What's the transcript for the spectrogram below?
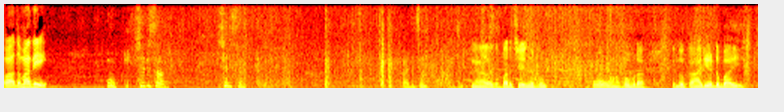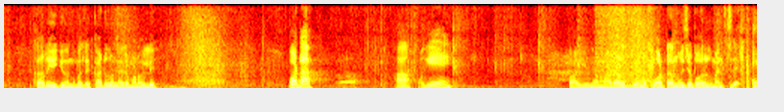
ഓ അത് മതി. ശരി അങ്ങനെ അതൊക്കെ പറിച്ചു കഴിഞ്ഞപ്പം പോവണം അപ്പോൾ ഇവിടെ എന്തോ കാര്യമായിട്ട് ബായി കറി വയ്ക്കുന്നുണ്ട്. നേരം വേണം അല്ലേ? പോട്ടാ. ആ ഓക്കേ. ഭാഗ്യം ഞാൻ മലയാളത്തിൽ തന്നെ പോട്ടാന്ന് ചോദിച്ചപ്പോൾ അവർക്ക് മനസ്സിലായി.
